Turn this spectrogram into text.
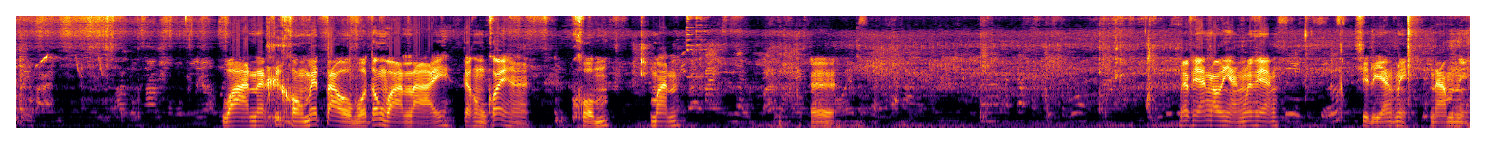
ไม่หวานหวานนะคือของแม่เต่าบ่ต้องหวานหลาย แต่ของก้อยฮะขมมัน เออแม่ ม่แพงเอาหยังแม่แพงสิเลี้ยงนี่น้ำนี่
